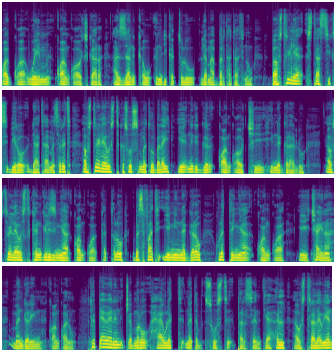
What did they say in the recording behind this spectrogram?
ቋንቋ ወይም ቋንቋዎች ጋር አዛንቀው እንዲቀጥሉ ለማበረታታት ነው። በአውስትሬልያ ስታትስቲክስ ቢሮ ዳታ መሠረት አውስትሬልያ ውስጥ ከሦስት መቶ በላይ የንግግር ቋንቋዎች ይነገራሉ። አውስትራሊያ ውስጥ ከእንግሊዝኛ ቋንቋ ቀጥሎ በስፋት የሚነገረው ሁለተኛ ቋንቋ የቻይና ማንዳሪን ቋንቋ ነው። ኢትዮጵያውያንን ጨምሮ 22 ነጥብ 3 percent ያህል አውስትራሊያውያን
